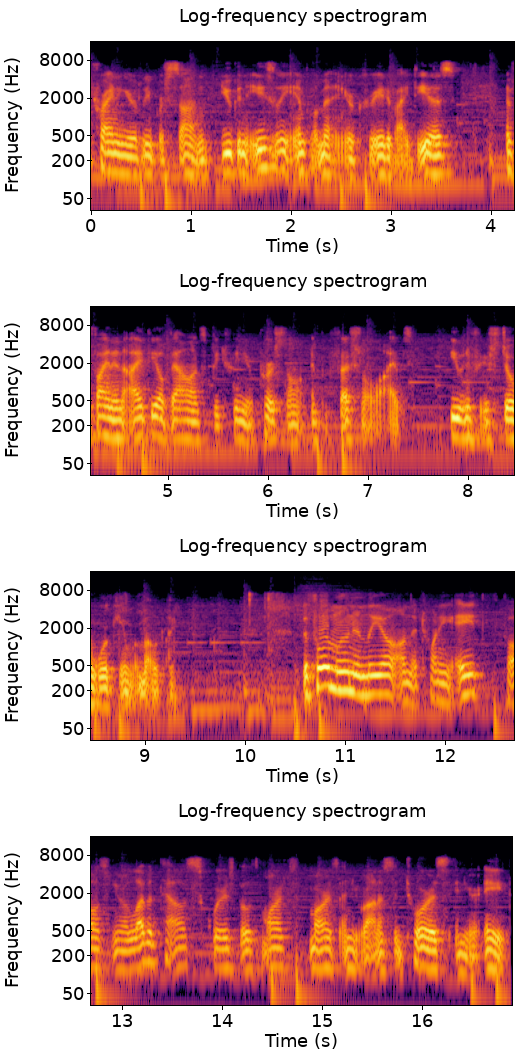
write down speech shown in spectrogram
trining your Libra sun, you can easily implement your creative ideas and find an ideal balance between your personal and professional lives, even if you're still working remotely. The full moon in Leo on the 28th falls in your 11th house, squares both Mars, Mars and Uranus and Taurus in your 8th.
